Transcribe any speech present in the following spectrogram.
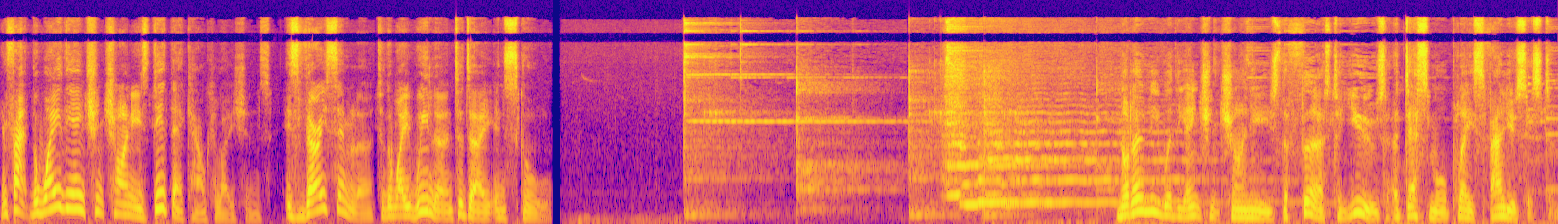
In fact, the way the ancient Chinese did their calculations is very similar to the way we learn today in school. Not only were the ancient Chinese the first to use a decimal place value system,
